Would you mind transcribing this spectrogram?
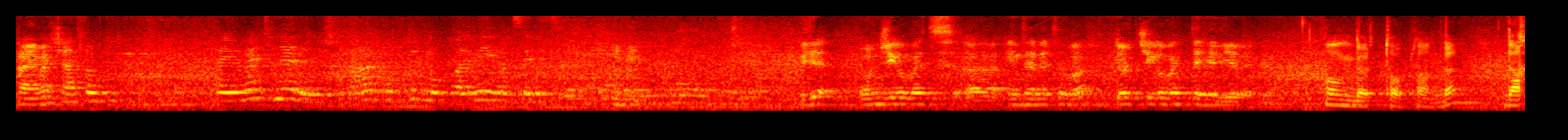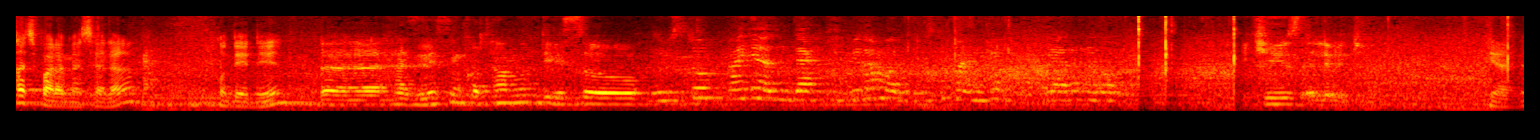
Kaymak bu. پیامک ننوشت فقط گفته مکالمه ایران سریسی Bir de 10 GB e, interneti var. 4 GB de hediye veriyor. 14 toplamda. Daha kaç para mesela o dediğin? E, Hazine sim kart همون 200 دویست و اگه از اون ده گیگ بدم آره دویست و پنجاه گردن نگاه 250 bin lira. Yani.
